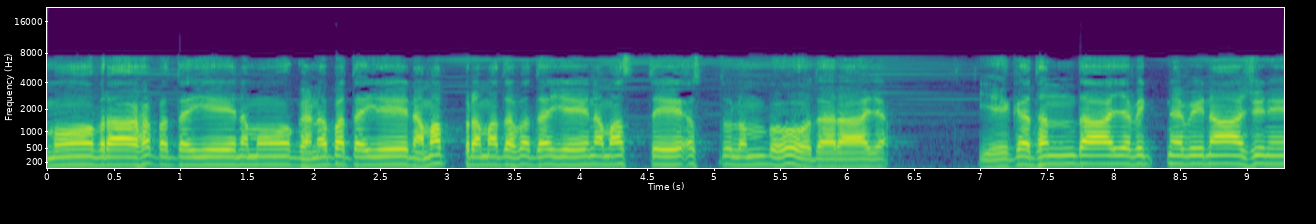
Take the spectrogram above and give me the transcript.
नमो व्राहपतये नमो गणपतये नमः प्रमदपतये नमस्ते अस्तु लम्बोदराय एकदन्ताय विघ्नविनाशिने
